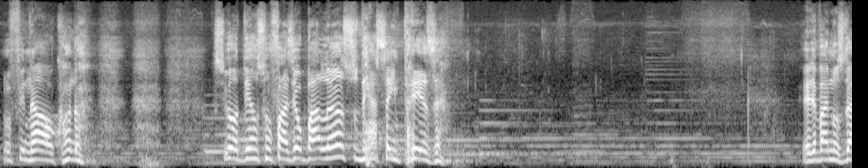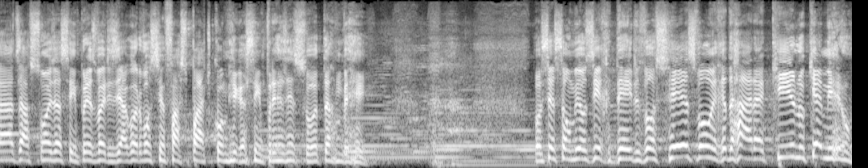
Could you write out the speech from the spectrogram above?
No final, quando o Senhor Deus for fazer o balanço dessa empresa, Ele vai nos dar as ações dessa empresa, vai dizer: agora você faz parte comigo, essa empresa é sua também. Vocês são meus herdeiros, vocês vão herdar aquilo que é meu.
